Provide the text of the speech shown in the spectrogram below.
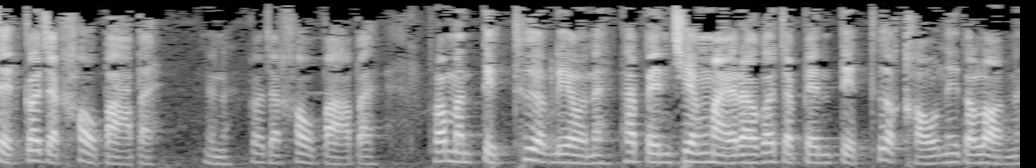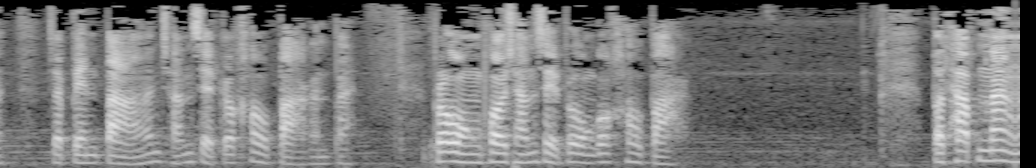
เสร็จก็จะเข้าป่าไปเนี่ยนะก็จะเข้าป่าไป เพราะมันติดเทือกเดียวนะถ้าเป็นเชียงใหม่เราก็จะเป็นติดเทือกเขานี่ตลอดนะจะเป็นป่าฉะนั้นฉันเสร็จก็เข้าป่ากันไป พระองค์พอฉันเสร็จพระองค์ก็เข้าป่า ประทับนั่ง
